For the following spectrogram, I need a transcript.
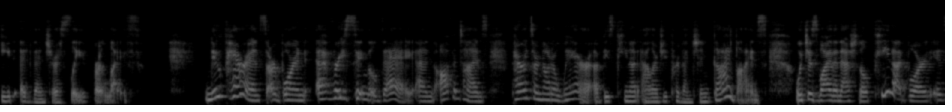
eat adventurously for life. New parents are born every single day, and oftentimes parents are not aware of these peanut allergy prevention guidelines, which is why the National Peanut Board is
